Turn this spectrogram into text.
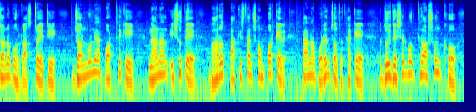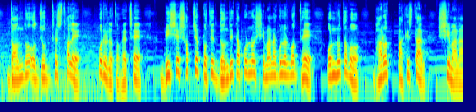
জনবহুল রাষ্ট্র এটি। জন্ম নেওয়ার পর থেকে নানান ইস্যুতে ভারত পাকিস্তান সম্পর্কের টানাপোড়েন চলতে থাকে। দুই দেশের মধ্যে অসংখ্য দ্বন্দ্ব ও যুদ্ধের স্থলে পরিণত হয়েছে। বিশ্বের সবচেয়ে প্রতিদ্বন্দ্বিতাপূর্ণ সীমানাগুলোর মধ্যে অন্যতম ভারত পাকিস্তান সীমানা।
